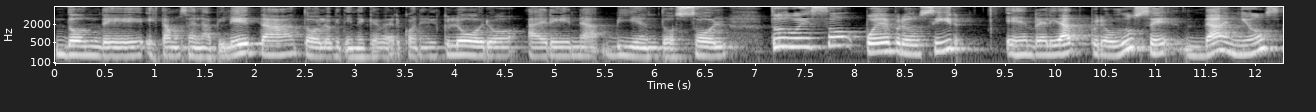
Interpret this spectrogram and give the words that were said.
donde estamos en la pileta, todo lo que tiene que ver con el cloro, arena, viento, sol, todo eso puede producir, en realidad produce daños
